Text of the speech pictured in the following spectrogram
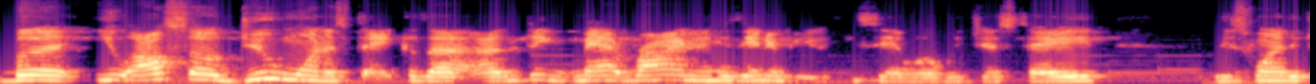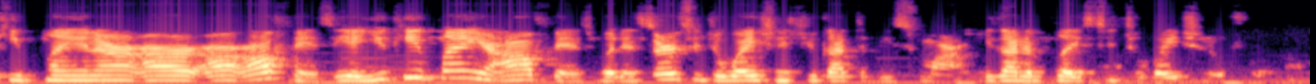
but you also do want to stay. Because I, I think Matt Ryan in his interview, he said, "Well, we just stayed we just wanted to keep playing our, our, our offense. Yeah, you keep playing your offense, but in certain situations, you got to be smart. You got to play situational football.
